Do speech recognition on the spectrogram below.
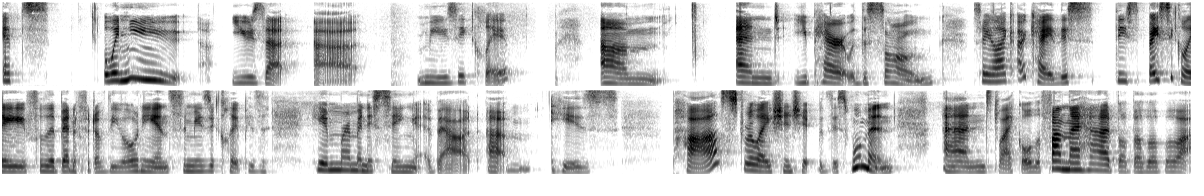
it's when you use that uh, music clip, um, and you pair it with the song, so you're like, okay, this this basically for the benefit of the audience, the music clip is him reminiscing about um, his past relationship with this woman and like all the fun they had, blah blah blah blah, blah.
